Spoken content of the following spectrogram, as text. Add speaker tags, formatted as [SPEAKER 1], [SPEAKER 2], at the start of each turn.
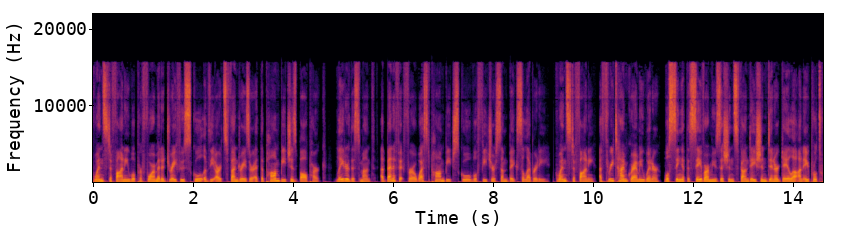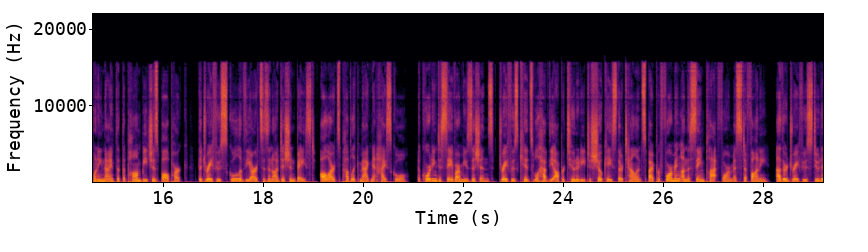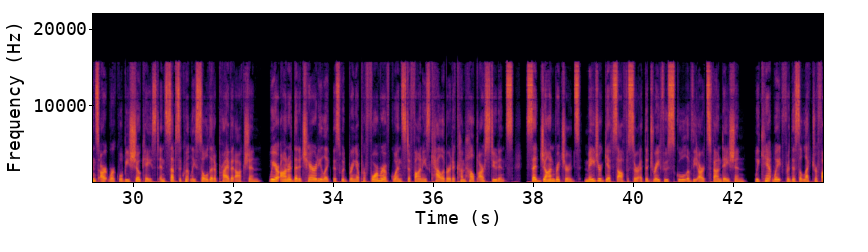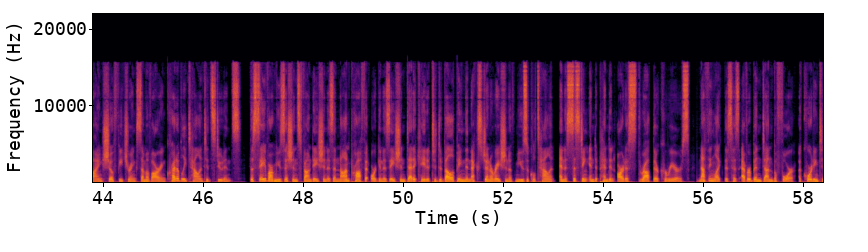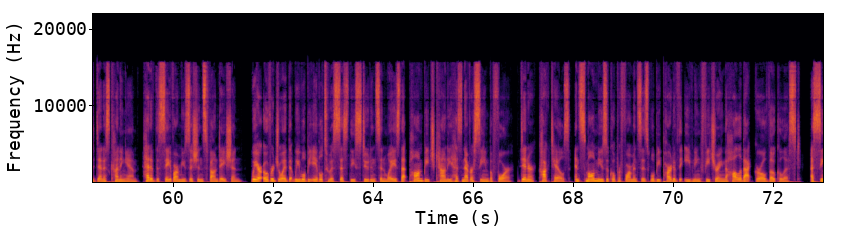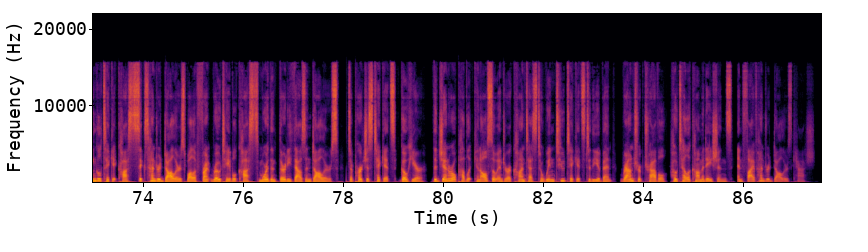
[SPEAKER 1] Gwen Stefani will perform at a Dreyfoos School of the Arts fundraiser at the Palm Beaches ballpark. Later this month, a benefit for a West Palm Beach school will feature some big celebrity. Gwen Stefani, a three-time Grammy winner, will sing at the Save Our Musicians Foundation Dinner Gala on April 29th at the Palm Beaches ballpark. The Dreyfoos School of the Arts is an audition-based, all-arts public magnet high school. According to Save Our Musicians, Dreyfoos kids will have the opportunity to showcase their talents by performing on the same platform as Stefani. Other Dreyfoos students' artwork will be showcased and subsequently sold at a private auction. We are honored that a charity like this would bring a performer of Gwen Stefani's caliber to come help our students, said John Richards, Major Gifts Officer at the Dreyfoos School of the Arts Foundation. We can't wait for this electrifying show featuring some of our incredibly talented students. The Save Our Musicians Foundation is a non-profit organization dedicated to developing the next generation of musical talent and assisting independent artists throughout their careers. Nothing like this has ever been done before, according to Dennis Cunningham, head of the Save Our Musicians Foundation. We are overjoyed that we will be able to assist these students in ways that Palm Beach County has never seen before. Dinner, cocktails, and small musical performances will be part of the evening featuring the Hollaback Girl vocalist. A single ticket costs $600 while a front row table costs more than $30,000. To purchase tickets, go here. The general public can also enter a contest to win two tickets to the event, round-trip travel, hotel accommodations, and $500 cash.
